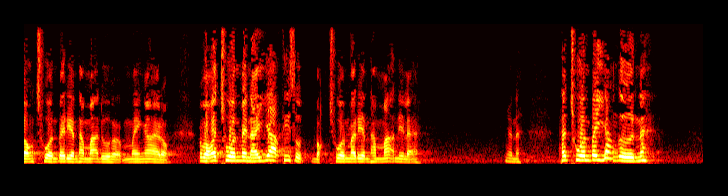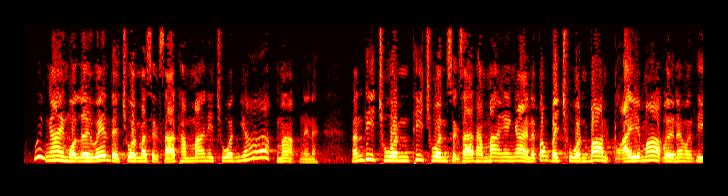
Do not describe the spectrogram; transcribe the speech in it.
ลองชวนไปเรียนธรรมะดูไม่ง่ายหรอกก็บอกว่าชวนไปไหนยากที่สุดบอกชวนมาเรียนธรรมะนี่แหละเนี่ยนะถ้าชวนไปอย่างอื่นนะ ง่ายหมดเลยเว้นแต่ชวนมาศึกษาธรรมะนี่ชวนยากมากเนี่ยนะนั้นที่ชวนที่ชวนศึกษาธรรมะง่ายๆนะต้องไปชวนบ้านไกลมากเลยนะบางที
